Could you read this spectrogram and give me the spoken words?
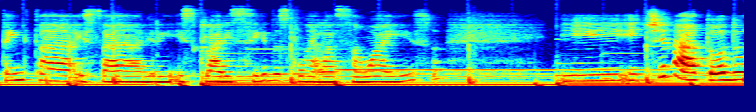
têm que estar, estar esclarecidas com relação a isso e, e tirar todo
